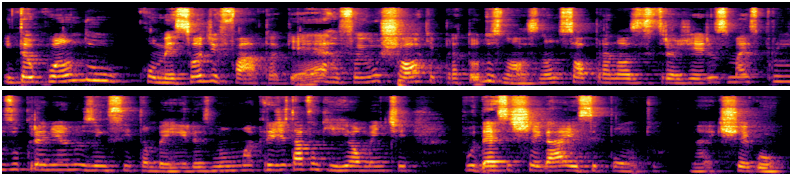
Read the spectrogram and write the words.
Então, quando começou de fato a guerra, foi um choque para todos nós, não só para nós estrangeiros, mas para os ucranianos em si também. Eles não acreditavam que realmente pudesse chegar a esse ponto, né, que chegou.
